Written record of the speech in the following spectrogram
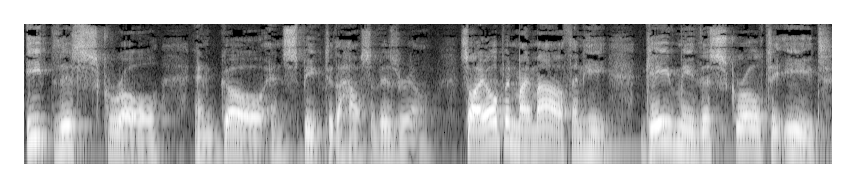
Eat this scroll and go and speak to the house of Israel. So I opened my mouth, and he gave me this scroll to eat.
